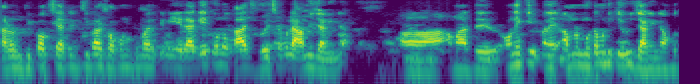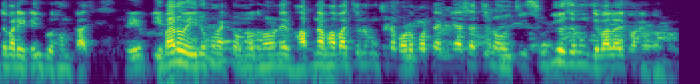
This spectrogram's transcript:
কারণ দীপক চ্যাটার্জি বা স্বপন কুমারকে নিয়ে এর আগে কোনো কাজ হয়েছে বলে আমি জানি না। আমাদের অনেকেই মানে আমরা মোটামুটি কেউই জানি না, হতে পারে এটাই প্রথম কাজ। এবারও এইরকম একটা অন্য ধরনের ভাবনা ভাবার জন্য এবং সেটা বড় পর্দায় নিয়ে আসার জন্য হইচই স্টুডিওজ এবং দেবালয়কে অনেক ধন্যবাদ।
